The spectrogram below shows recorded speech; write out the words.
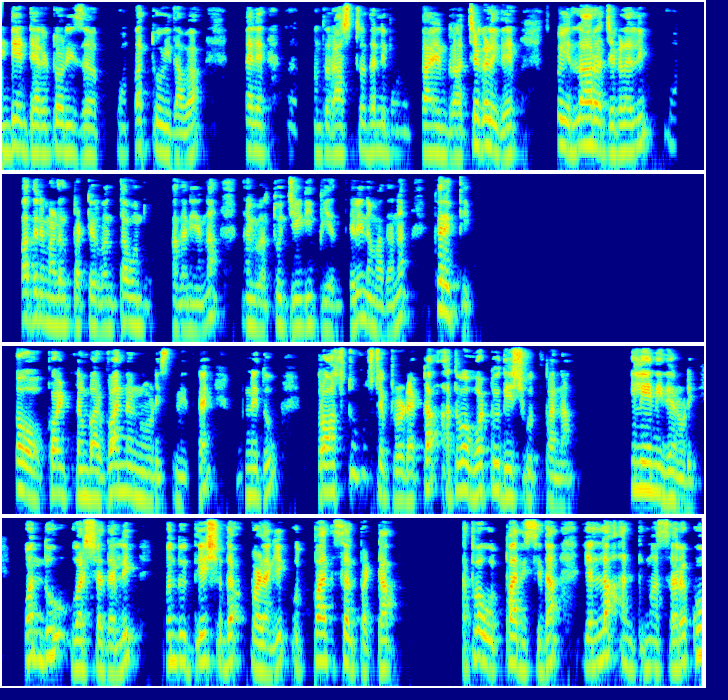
ಇಂಡಿಯನ್ ಟೆರಿಟೋರೀಸ್ ಒಂಬತ್ತು ಇದಾವ. ಆಮೇಲೆ ಒಂದು ರಾಷ್ಟ್ರದಲ್ಲಿ ಏನು ರಾಜ್ಯಗಳಿದೆ. ಸೊ ಎಲ್ಲಾ ರಾಜ್ಯಗಳಲ್ಲಿ ಉತ್ಪಾದನೆ ಮಾಡಲ್ಪಟ್ಟಿರುವಂತ ಒಂದು ಉತ್ಪಾದನೆಯನ್ನ ನಾವು ಇವತ್ತು ಜಿ ಡಿ ಪಿ ಅಂತೇಳಿ ನಾವು ಅದನ್ನ ಕರಿತೀವಿ. ಸೊ ಪಾಯಿಂಟ್ ನಂಬರ್ ಒನ್ ನೋಡಿ ಸ್ನೇಹಿತರೆ ಕ್ರಾಸ್ ಡೊಮೆಸ್ಟಿಕ್ ಪ್ರಾಡಕ್ಟ್ ಅಥವಾ ಒಟ್ಟು ದೇಶ ಉತ್ಪನ್ನ. ಇಲ್ಲಿ ಏನಿದೆ ನೋಡಿ ಒಂದು ವರ್ಷದಲ್ಲಿ ಒಂದು ದೇಶದ ಒಳಗೆ ಉತ್ಪಾದಿಸಲ್ಪಟ್ಟ ಅಥವಾ ಉತ್ಪಾದಿಸಿದ ಎಲ್ಲ ಅಂತಿಮ ಸರಕು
